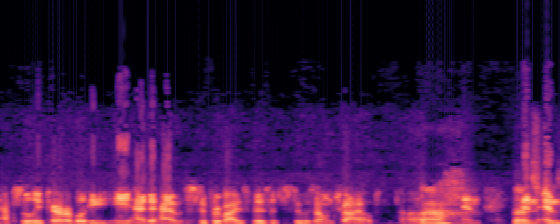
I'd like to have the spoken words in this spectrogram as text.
absolutely terrible. He he had to have supervised visits to his own child. Uh, Ugh, and and, and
